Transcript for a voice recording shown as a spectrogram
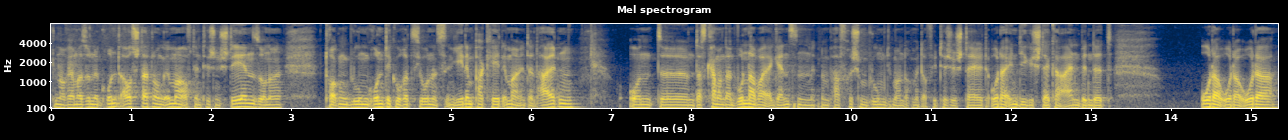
Genau, wir haben also eine Grundausstattung immer auf den Tischen stehen. So eine Trockenblumen-Grunddekoration ist in jedem Paket immer enthalten. Und äh, das kann man dann wunderbar ergänzen mit ein paar frischen Blumen, die man doch mit auf die Tische stellt oder in die Gestecke einbindet. Oder, oder, oder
